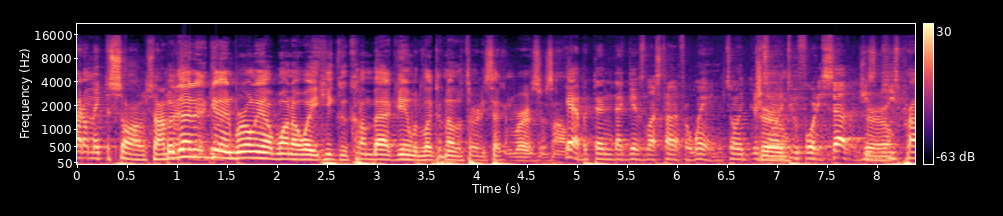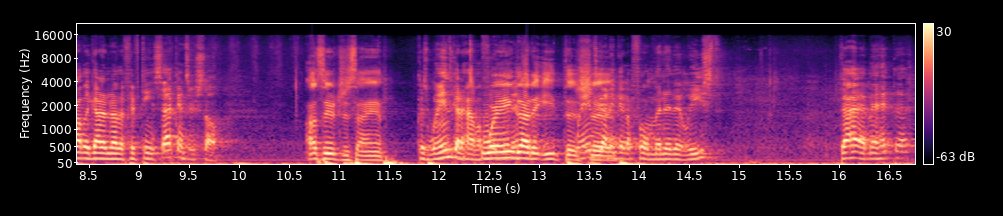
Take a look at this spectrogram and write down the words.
I don't make the song, so I'm. But then gonna do it. again, we're only at 108. He could come back in with like another 30 second verse or something. Yeah, but then that gives less time for Wayne. It's only it's True. only two forty seven. He's, he's probably got another fifteen seconds or so. I see what you're saying. Because Wayne's got to have a full Wayne minute. gotta eat this Wayne's shit. got to get a full minute at least. Go ahead, man. Hit that.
